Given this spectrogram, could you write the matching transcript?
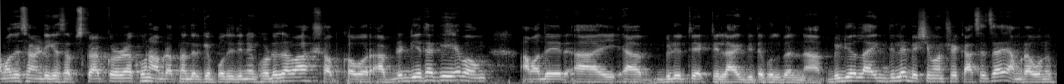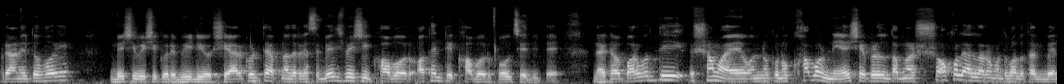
আমাদের চ্যানেলটিকে সাবস্ক্রাইব করে রাখুন। আমরা আপনাদেরকে প্রতিদিনে ঘটে যাওয়া সব খবর আপডেট দিয়ে থাকি এবং আমাদের ভিডিওতে একটি লাইক দিতে ভুলবেন না। ভিডিও লাইক দিলে বেশি মানুষের কাছে যায়, আমরা অনুপ্রাণিত হই। বেশি বেশি করে ভিডিও শেয়ার করতে আপনাদের কাছে বেশ, বেশি খবর অথেন্টিক খবর পৌঁছে দিতে। দেখা পরবর্তী সময়ে অন্য কোনো খবর নিয়ে। সে পর্যন্ত আপনারা সকলে আল্লাহর মতো ভালো থাকবেন।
